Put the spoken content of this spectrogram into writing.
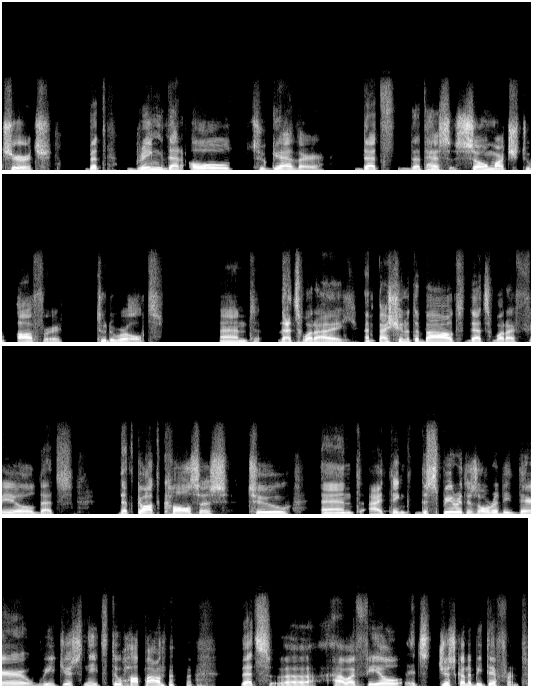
church, but bring that all together that that has so much to offer to the world and that's what i am passionate about that's what i feel that's that god calls us to And I think the spirit is already there. We just need to hop on. That's uh, how I feel. It's just going to be different.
